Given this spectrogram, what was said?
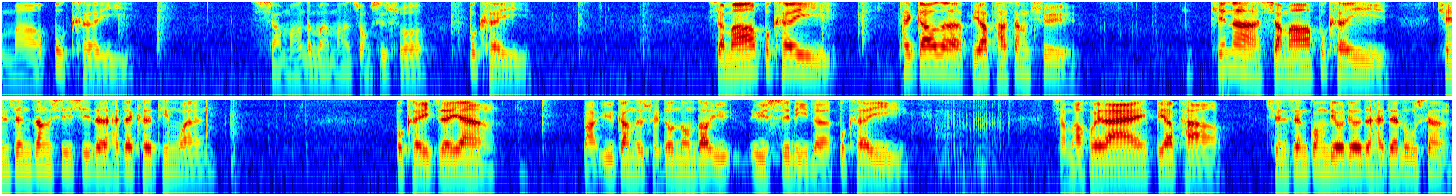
毛不可以。小毛的妈妈总是说不可以。小毛不可以，太高了，不要爬上去。天哪，小毛不可以，全身脏兮兮的，还在客厅玩。不可以这样，把浴缸的水都弄到浴浴室里了，不可以。小毛回来，不要跑，全身光溜溜的，还在路上。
